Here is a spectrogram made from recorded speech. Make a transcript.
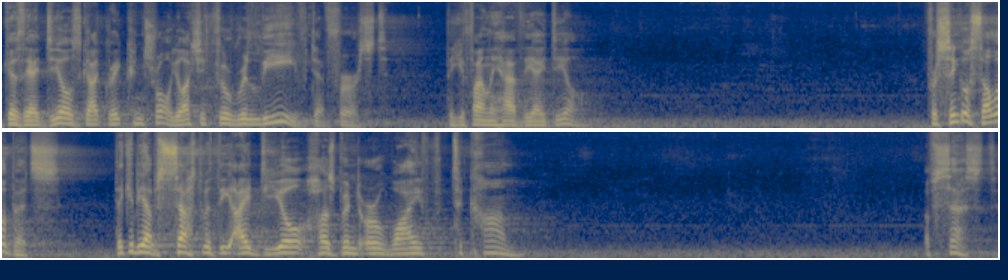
because the ideal's got great control. You'll actually feel relieved at first that you finally have the ideal. For single celibates, they can be obsessed with the ideal husband or wife to come. Obsessed.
